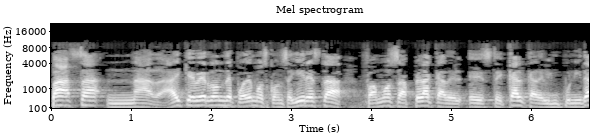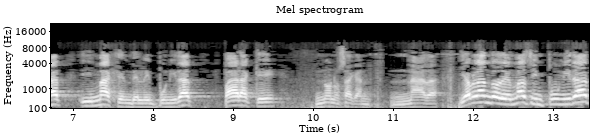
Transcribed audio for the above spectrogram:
pasa nada. Hay que ver dónde podemos conseguir esta famosa placa del este calca de la impunidad, imagen de la impunidad para que no nos hagan nada. Y hablando de más impunidad,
